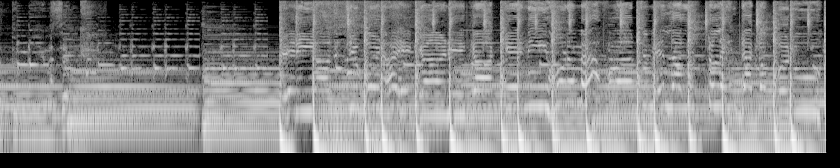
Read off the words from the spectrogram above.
to the music.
